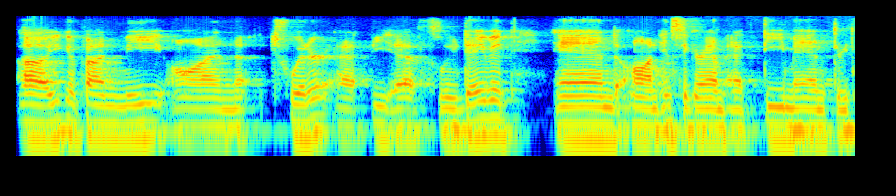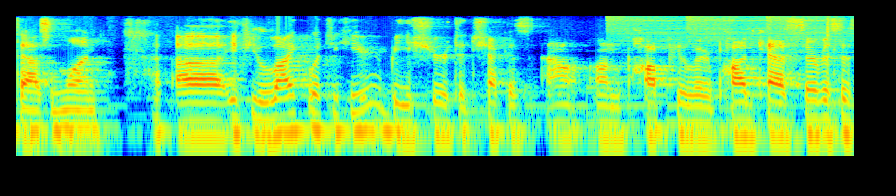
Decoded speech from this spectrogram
Uh, you can find me on Twitter at bfloudavid and on Instagram at dman3001. Uh, if you like what you hear, be sure to check us out on popular podcast services,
